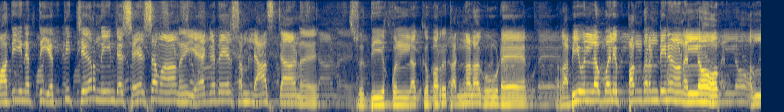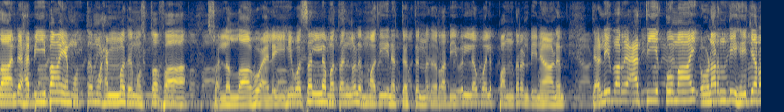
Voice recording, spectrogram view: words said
മദീനത്ത് എത്തിച്ചേർന്നതിന്റെ ശേഷമാണ് ഏകദേശം ലാസ്റ്റാണ് സുദ്ദീഖുൽ അക്ബർ തങ്ങളെ കൂടെ റബിയുൽ അവ്വൽ പന്ത്രണ്ടിനാണല്ലോ അള്ളാന്റെ ഹബീബായ മുത്ത് മുഹമ്മദ് മുസ്തഫ സല്ലല്ലാഹു അലൈഹി വസല്ലമ തങ്ങൾ മദീനത്തെത്തുന്നത് റബിയുൽ അവ്വൽ പന്ത്രണ്ടിനാണ്. തെളിവർ അതീഖുമായി ഉണർന്തി ഹിജറ.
